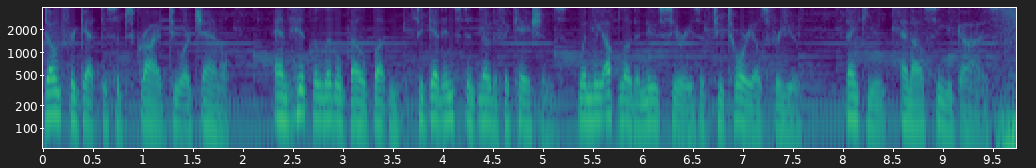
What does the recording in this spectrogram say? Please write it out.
Don't forget to subscribe to our channel. And hit the little bell button to get instant notifications when we upload a new series of tutorials for you. Thank you and I'll see you guys.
